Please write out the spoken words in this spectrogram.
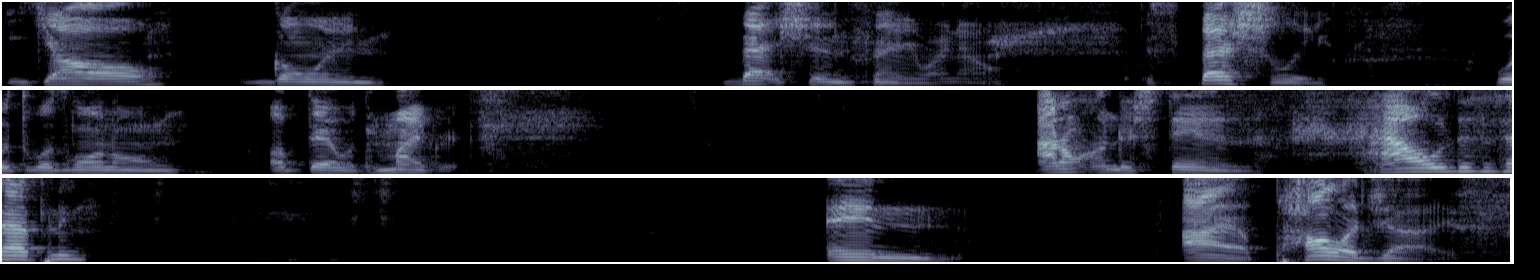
y'all going batshit insane right now, especially with what's going on up there with the migrants. I don't understand how this is happening. And I apologize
